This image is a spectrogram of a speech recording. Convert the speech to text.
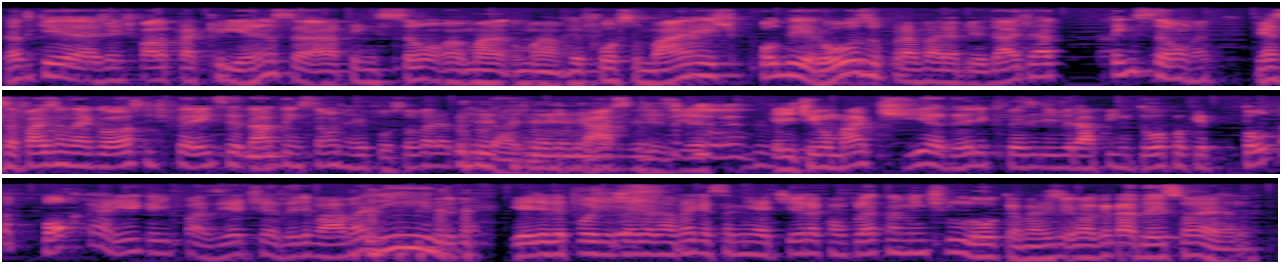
Tanto que a gente fala para criança, a atenção, um reforço mais poderoso para variabilidade é a atenção, né? A criança faz um negócio diferente, você dá atenção, já reforçou a variabilidade. Né? Cássio dizia que ele tinha uma tia dele que fez ele virar pintor, porque toda porcaria que ele fazia, a tia dele falava lindo. e ele depois de velho olhava que essa minha tia era completamente louca, mas eu agradeço a ela.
